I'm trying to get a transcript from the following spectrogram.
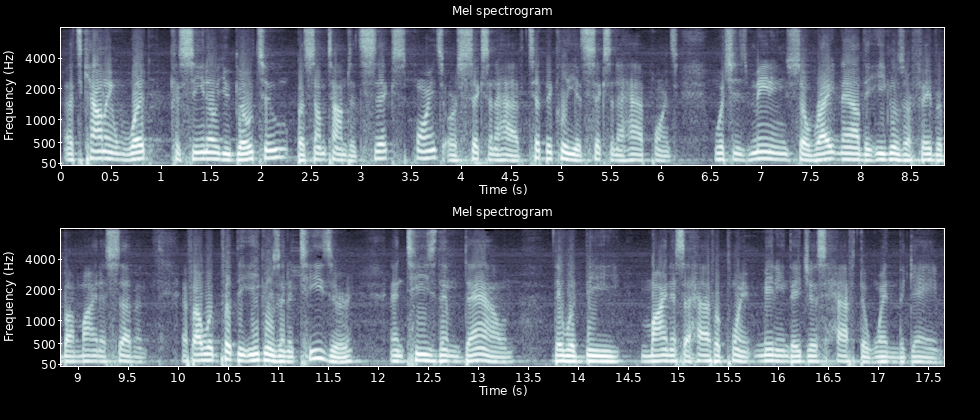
It's counting what casino you go to, but sometimes it's six points or six and a half. Typically, it's six and a half points, which is meaning so right now the Eagles are favored by minus seven. If I would put the Eagles in a teaser and tease them down, they would be minus a half a point, meaning they just have to win the game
